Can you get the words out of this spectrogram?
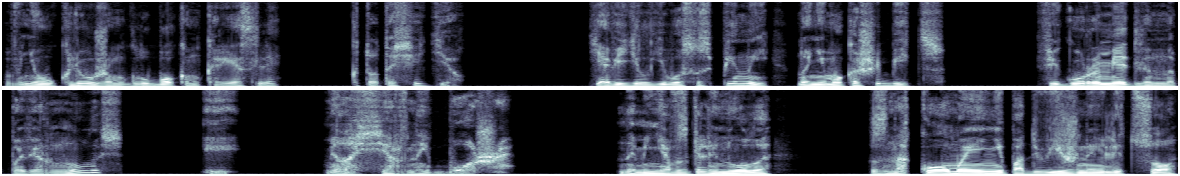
в неуклюжем глубоком кресле кто-то сидел. Я видел его со спины, но не мог ошибиться. Фигура медленно повернулась, и, милосердный Боже, на меня взглянуло знакомое неподвижное лицо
